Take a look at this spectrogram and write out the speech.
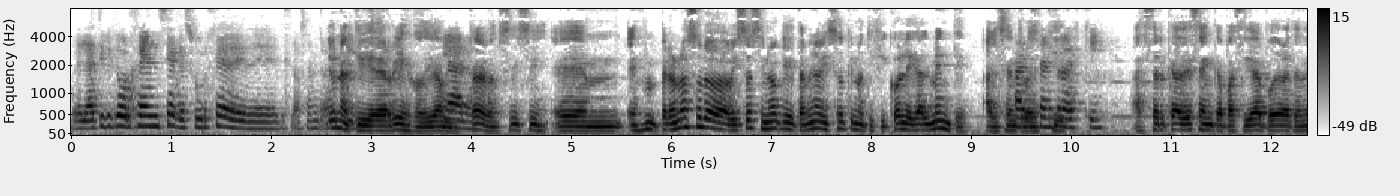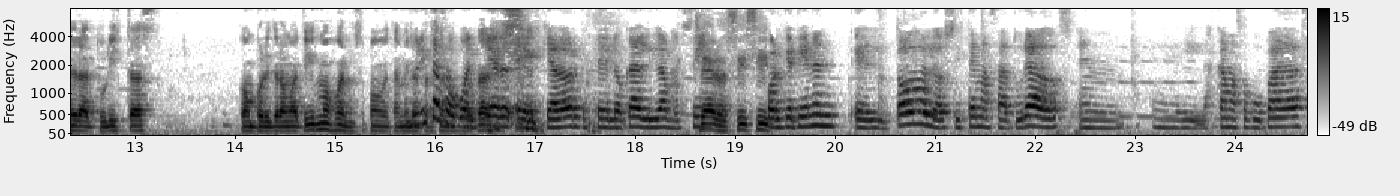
la típica urgencia que surge de, los centros de una actividad de riesgo digamos claro, sí sí. Em, pero no solo avisó sino que también avisó que notificó legalmente al centro, de, centro de esquí. Acerca de esa incapacidad de poder atender a turistas con politraumatismos, bueno, supongo que también... Turistas o cualquier eh, esquiador que esté local, digamos, ¿sí? Claro, sí, sí. Porque tienen el, todos los sistemas saturados en, las camas ocupadas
